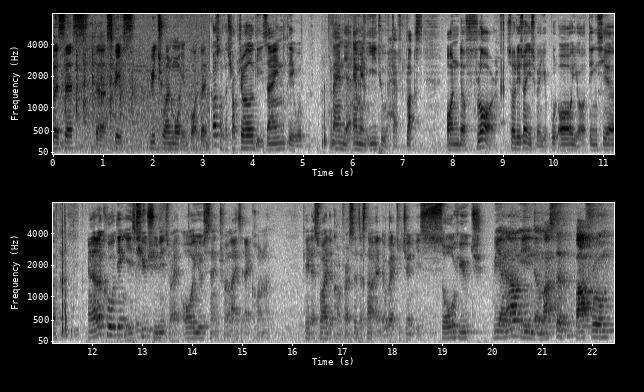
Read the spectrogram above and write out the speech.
versus the space which one more important? Because of the structural design they will plan their M&E to have plugs on the floor. So this one is where you put all your things here. Another cool thing is huge units right? All use centralized aircon okay that's why the compressor just now at the wet kitchen is so huge. We are now in the master bathroom.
